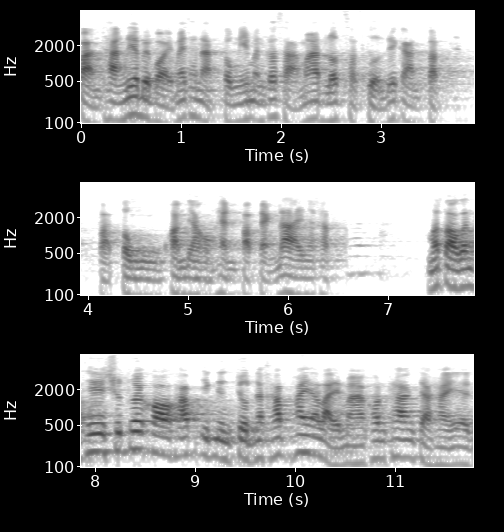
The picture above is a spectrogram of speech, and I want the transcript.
ปั่นทางเรียบบ่อยๆ ไม่ถนัดตรงนี้มันก็สามารถลดสัดส่วนด้วยการตัดตัดตรงความยาวของแฮนด์ปรับแต่งได้นะครับ มาต่อกันที่ชุดถ้วยคอครับ อีกหนึ่งจุดนะครับ ให้อะไหล่มาค่อนข้างจะไฮเอ็น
